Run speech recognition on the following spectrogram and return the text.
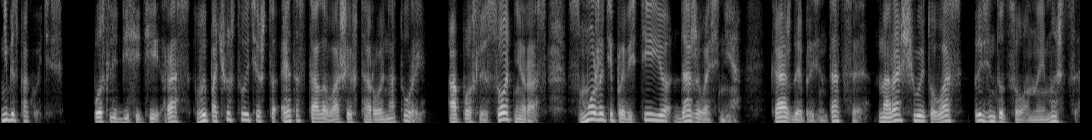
Не беспокойтесь. После 10 раз вы почувствуете, что это стало вашей второй натурой, а после сотни раз сможете провести ее даже во сне. Каждая презентация наращивает у вас презентационные мышцы.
